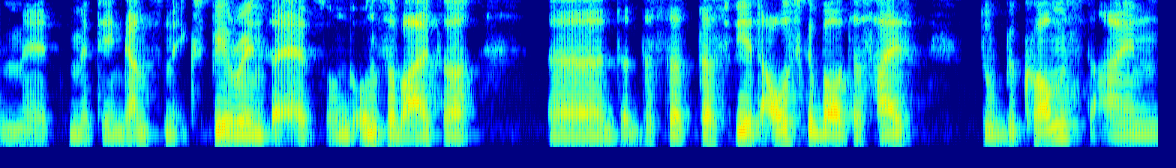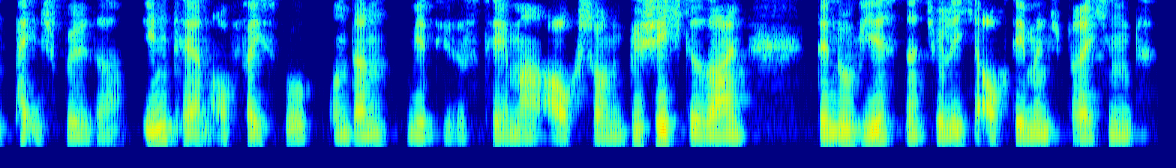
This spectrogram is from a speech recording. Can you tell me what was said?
mit, mit den ganzen Experience-Ads und, und so weiter, äh, das, das, das wird ausgebaut. Das heißt, du bekommst einen Page-Builder intern auf Facebook und dann wird dieses Thema auch schon Geschichte sein, denn du wirst natürlich auch dementsprechend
